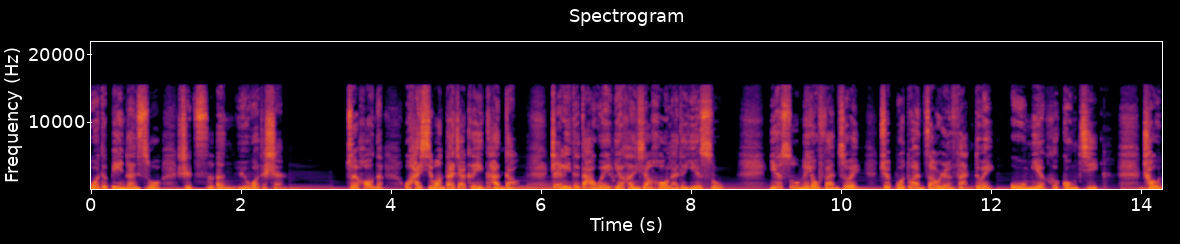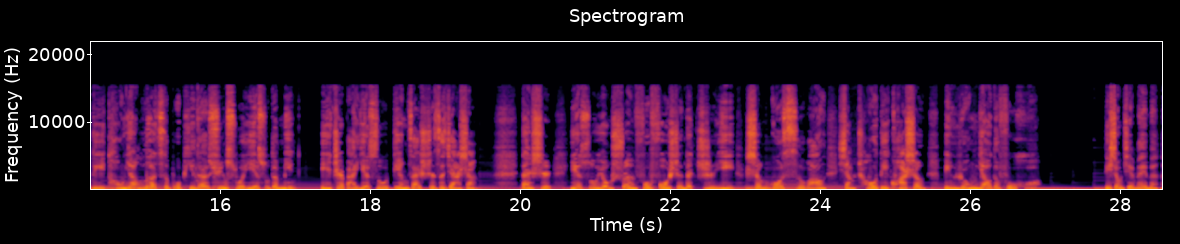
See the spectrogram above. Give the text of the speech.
我的避难所，是赐恩于我的神。最后呢，我还希望大家可以看到，这里的大卫也很像后来的耶稣。耶稣没有犯罪，却不断遭人反对、污蔑和攻击，仇敌同样乐此不疲地寻索耶稣的命。以致把耶稣钉在十字架上，但是耶稣用顺服父神的旨意胜过死亡，向仇敌夸胜，并荣耀的复活。弟兄姐妹们，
